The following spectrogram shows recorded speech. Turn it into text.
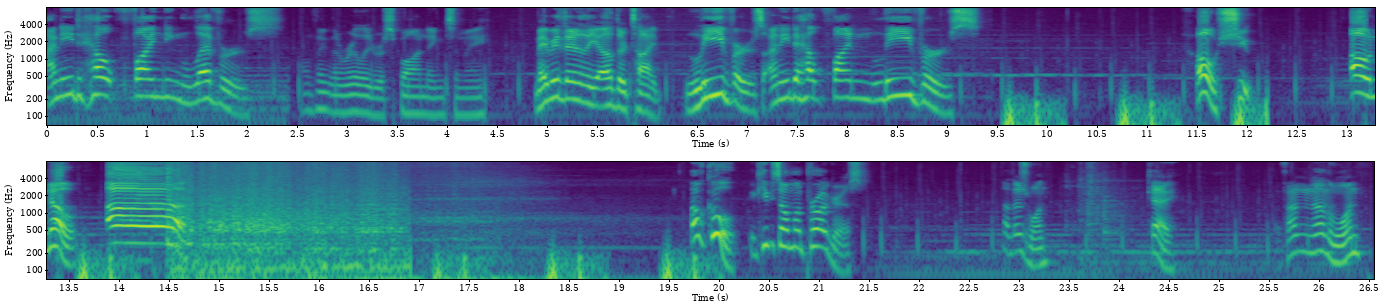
I need help finding levers. I don't think they're really responding to me. Maybe they're the other type. Levers. I need to help find levers. Oh, shoot. Oh, no. Ah! Oh, cool. It keeps all my progress. Oh, there's one. Okay. I found another one.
